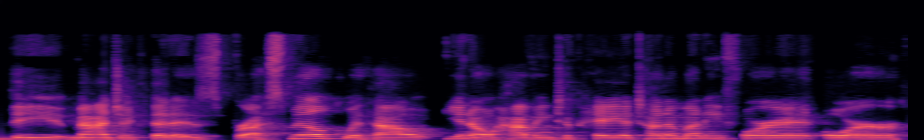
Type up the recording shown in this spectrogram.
the magic that is breast milk without you know having to pay a ton of money for it or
